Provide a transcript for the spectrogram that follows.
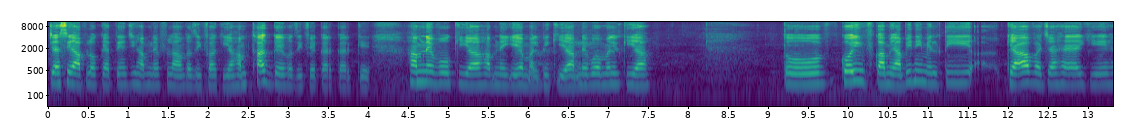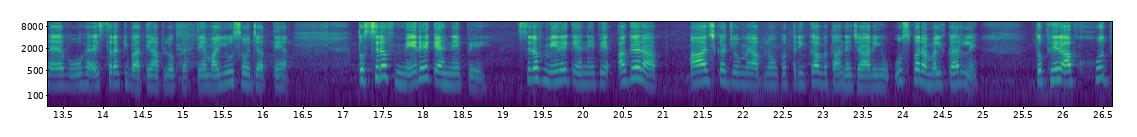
جیسے آپ لوگ کہتے ہیں جی ہم نے فلاں وظیفہ کیا، ہم تھک گئے وظیفے کر کر کے، ہم نے وہ کیا، ہم نے یہ عمل بھی کیا، ہم نے وہ عمل کیا، تو کوئی کامیابی نہیں ملتی۔ کیا وجہ ہے؟ یہ ہے، وہ ہے، اس طرح کی باتیں آپ لوگ کرتے ہیں، مایوس ہو جاتے ہیں۔ تو صرف میرے کہنے پہ صرف میرے کہنے پہ، اگر آپ آج کا جو میں آپ لوگوں کو طریقہ بتانے جا رہی ہوں، اس پر عمل کر لیں، تو پھر آپ خود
